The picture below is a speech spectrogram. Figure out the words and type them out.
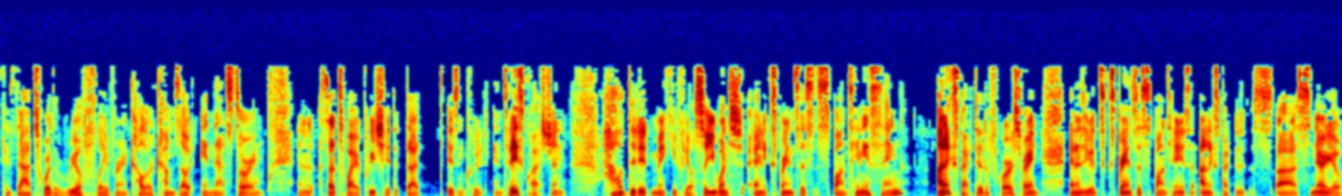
because that's where the real flavor and color comes out in that story. And that's why I appreciate that, that is included in today's question. How did it make you feel? So you went and experienced this spontaneous thing, unexpected, of course, right? And as you experienced this spontaneous and unexpected uh, scenario,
